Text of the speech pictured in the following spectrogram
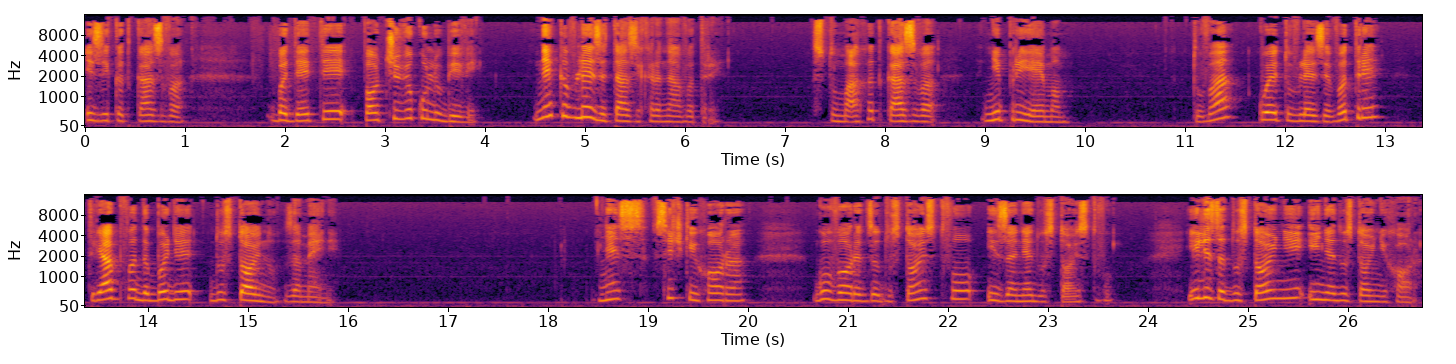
Езикът казва Бъдете по-човеколюбиви. Нека влезе тази храна вътре. Стомахът казва Не приемам. Това, което влезе вътре, трябва да бъде достойно за мене. Днес всички хора говорят за достоинство и за недостоинство. Или за достойни и недостойни хора.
